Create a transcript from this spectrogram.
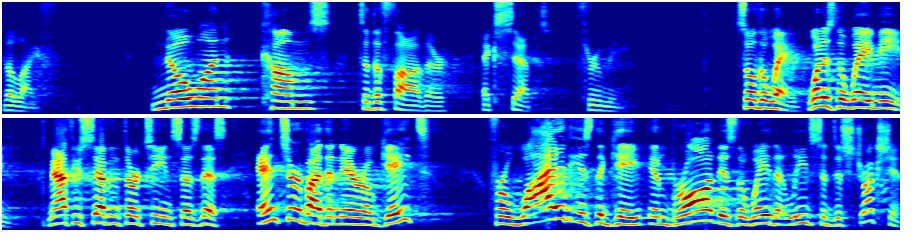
the life. No one comes to the Father except through me. So the way. What does the way mean? Matthew 7 13 says this Enter by the narrow gate, for wide is the gate and broad is the way that leads to destruction.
